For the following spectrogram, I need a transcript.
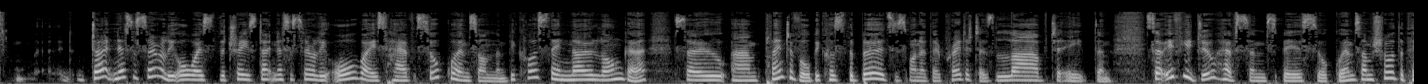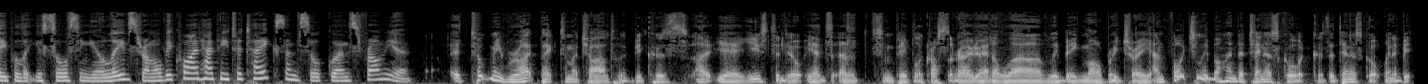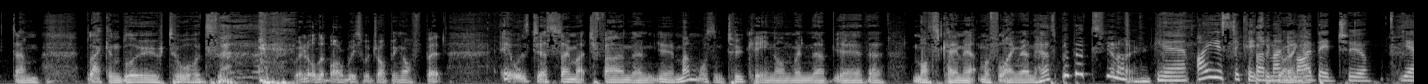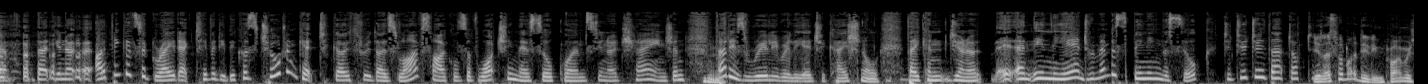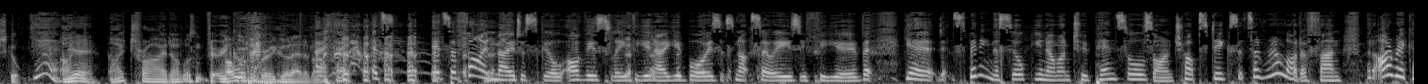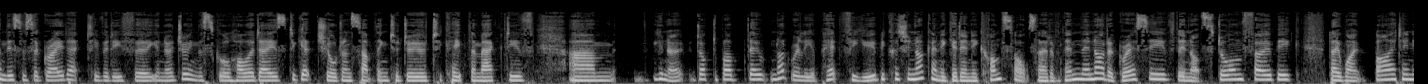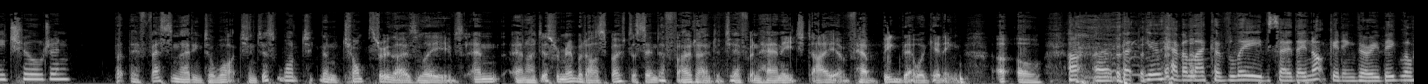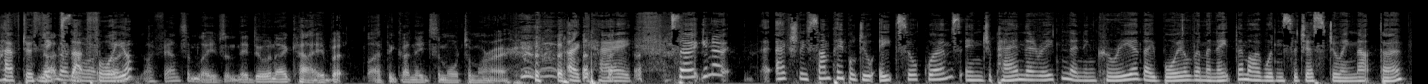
don't necessarily always the trees don't necessarily always have silkworms on them because they're no longer so um, plentiful because the birds is one of their predators love to eat them so if you do have some spare silkworms i'm sure the people that you're sourcing your leaves from will be quite happy to take some silkworms from you It took me right back to my childhood because, uh, yeah, used to do it. We had uh, some people across the road who had a lovely big mulberry tree. Unfortunately, behind the tennis court because the tennis court went a bit um, black and blue towards the, when all the mulberries were dropping off. But it was just so much fun, and yeah, Mum wasn't too keen on when the yeah the moths came out and were flying around the house. But that's you know, Yeah, I used to keep them under my up. bed too. Yeah, but you know, I think it's a great activity because children get to go through those life cycles of watching their silkworms, you know, change, and Hmm. that is really, really educational. They can, you know, and in the end, remember spinning the silk? Did you do that, Doctor? Yeah, that's what I did in primary school. Yeah. yeah. I tried. I wasn't very I good. wasn't very good at it. Okay, it's it's a fine motor skill. Obviously, for, you know, you boys, it's not so easy for you. But yeah, spinning the silk, you know, on two pencils, on chopsticks, it's a real lot of fun. But I reckon this is a great activity for you know during the school holidays to get children something to do to keep them active. Um, you know, Dr. Bob, they're not really a pet for you because you're not going to get any consults out of them. They're not aggressive. They're not storm phobic. They won't bite any children. But they're fascinating to watch and just watching them chomp through those leaves and and I just remembered I was supposed to send a photo to Jeff and Han each day of how big they were getting. Uh oh. Uh-oh. but you have a lack of leaves, so they're not getting very big. We'll have to fix that for I, you. I, I found some leaves and they're doing okay, but I think I need some more tomorrow. okay. So, you know, actually, some people do eat silkworms. In Japan, they're eaten, and in Korea, they boil them and eat them. I wouldn't suggest doing that, though.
